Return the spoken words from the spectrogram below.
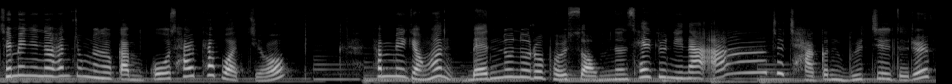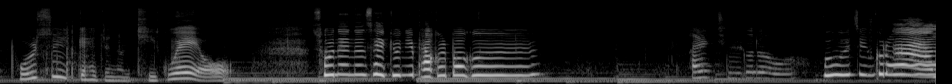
재민이는 한쪽 눈을 감고 살펴보았죠. 현미경은 맨눈으로 볼 수 없는 세균이나 아주 작은 물질들을 볼 수 있게 해주는 기구예요. 손에는 세균이 바글바글. 아이 징그러워. 으, 징그러워. 안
